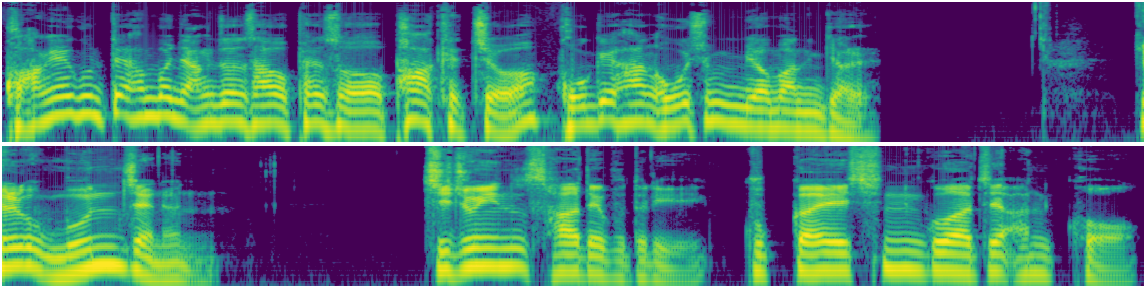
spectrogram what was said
광해군 때 한번 양전 사업해서 파악했죠. 그게 한 50여만 결. 결국 문제는 지주인 사대부들이 국가에 신고하지 않고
